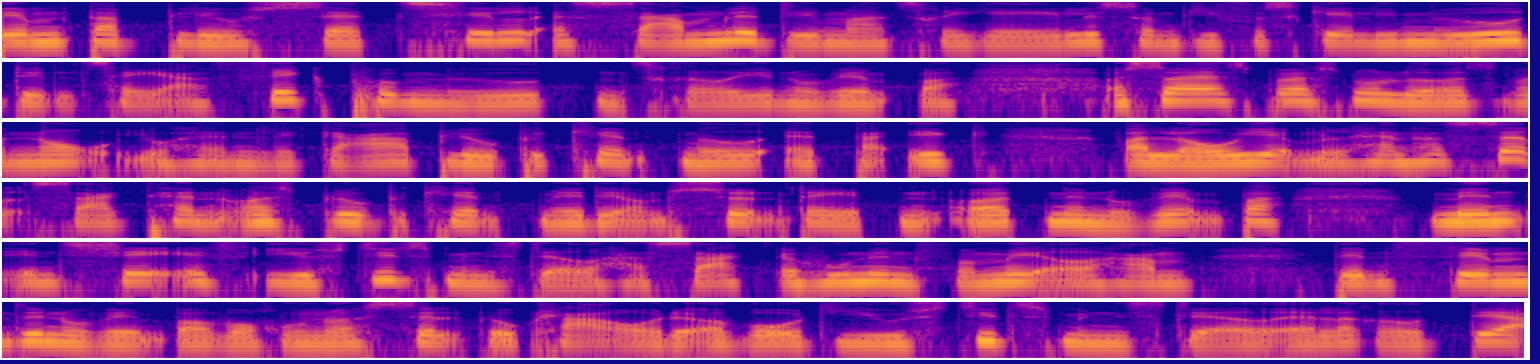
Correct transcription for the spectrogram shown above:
dem, der blev sat til at samle det materiale, som de forskellige mødedeltagere fik på mødet den 3. november. Og så er spørgsmålet også, hvornår Johan Legar blev bekendt med, at der ikke var lovhjemmel. Han har selv sagt, at han også blev bekendt med det om søndag den 8. november, men en chef i Justitsministeriet har sagt, at hun informerede ham den 5. november, hvor hun også selv blev klar over det, og hvor de Justitsministeriet allerede der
